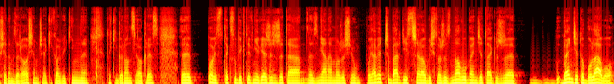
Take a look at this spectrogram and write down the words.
07 08 czy jakikolwiek inny taki gorący okres. E, powiedz tak subiektywnie, wierzysz, że ta zmiana może się pojawiać, czy bardziej strzelałbyś w to, że znowu będzie tak, że będzie to bolało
